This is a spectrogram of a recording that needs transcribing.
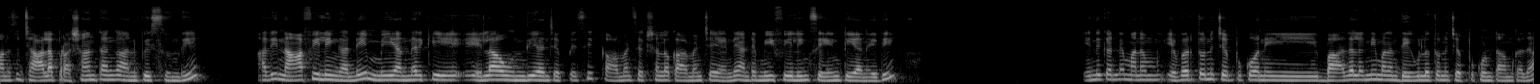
మనసు చాలా ప్రశాంతంగా అనిపిస్తుంది. అది నా ఫీలింగ్ అండి. మీ అందరికీ ఎలా ఉంది అని చెప్పేసి కామెంట్ సెక్షన్లో కామెంట్ చేయండి. అంటే మీ ఫీలింగ్స్ ఏంటి అనేది. ఎందుకంటే మనం ఎవరితోనూ చెప్పుకొని బాధలన్నీ మనం దేవుళ్ళతోనూ చెప్పుకుంటాం కదా.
